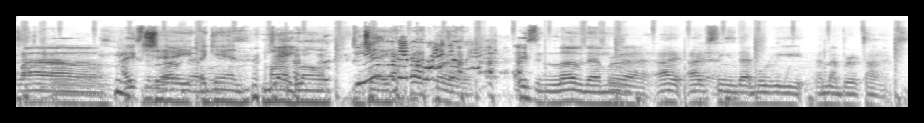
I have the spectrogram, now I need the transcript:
wow. I used to Jay love that again, mind blown. Jay, Movie. I used to love that movie. Bruh, I I've seen that movie a number of times.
